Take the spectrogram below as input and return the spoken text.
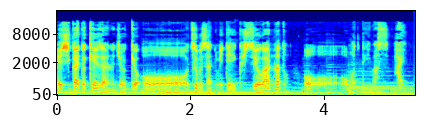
えしっかりと経済の状況をつぶさに見ていく必要があるなと思っています。はい。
